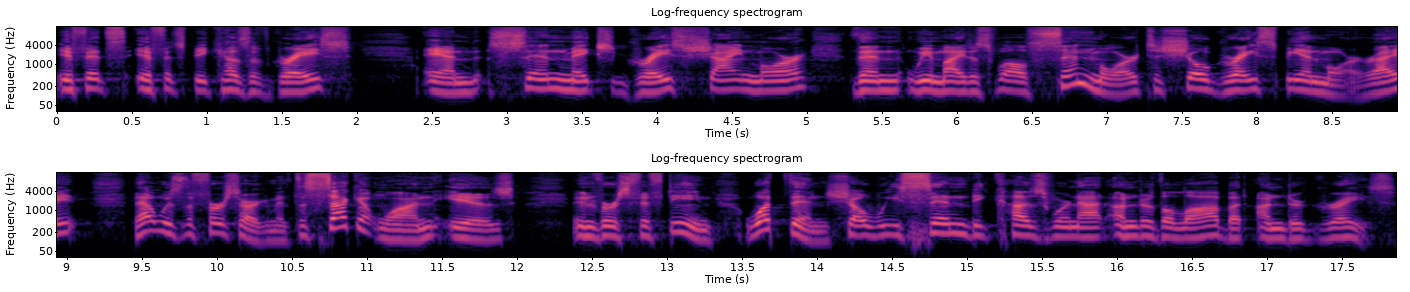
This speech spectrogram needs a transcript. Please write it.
if it's if it's because of grace and sin makes grace shine more, then we might as well sin more to show grace being more, right? That was the first argument. The second one is in verse 15 What then? Shall we sin because we're not under the law, but under grace?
